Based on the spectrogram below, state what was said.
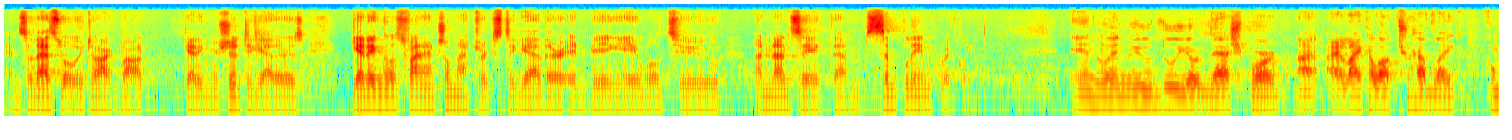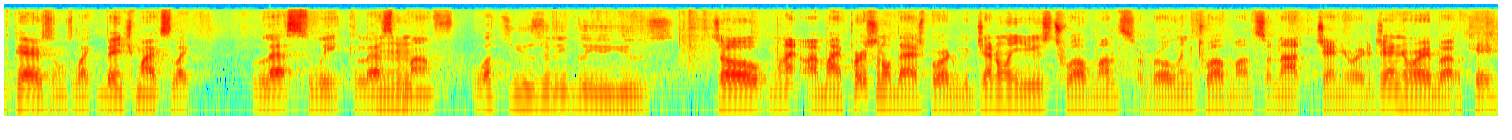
And so that's what we talk about getting your shit together is getting those financial metrics together and being able to enunciate them simply and quickly. And when you do your dashboard, I, I like a lot to have like comparisons, like benchmarks, like last week, last mm-hmm. month. What usually do you use? So my, on my personal dashboard, we generally use 12 months, a rolling 12 months, so not January to January, but okay,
